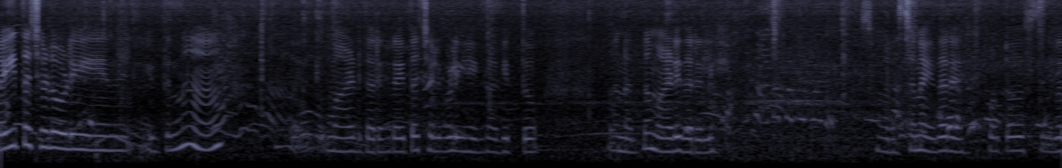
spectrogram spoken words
ರೈತ ಚಳುವಳಿ ಇದನ್ನು ಮಾಡಿದ್ದಾರೆ. ರೈತ ಚಳುವಳಿ ಹೇಗಾಗಿತ್ತು ಅನ್ನೋದನ್ನ ಮಾಡಿದ್ದಾರೆ ಇಲ್ಲಿ. ಸುಮಾರು ಜನ ಇದ್ದಾರೆ ಫೋಟೋಸ್ ಎಲ್ಲ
